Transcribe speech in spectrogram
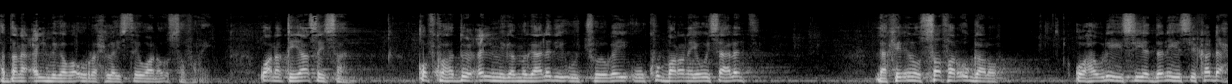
haddana cilmiga waa u rexlaystay waana u safray. Waana qiyaasaysaan qofku hadduu cilmiga magaaladii uu joogay uu ku baranayo way sahlanta laakiin inuu safar u galo oo hawlihiisii iyo danihiisii ka dhex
